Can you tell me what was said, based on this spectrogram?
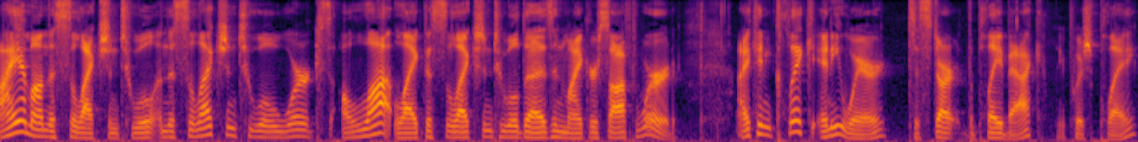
I am on the selection tool, and the selection tool works a lot like the selection tool does in Microsoft Word. I can click anywhere to start the playback. Me push play.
